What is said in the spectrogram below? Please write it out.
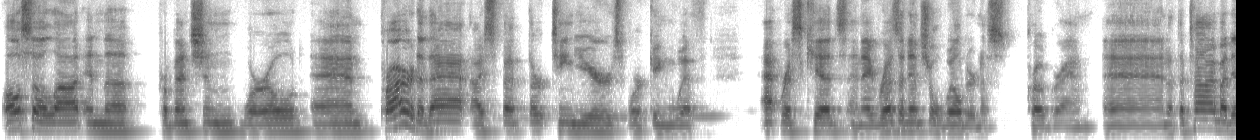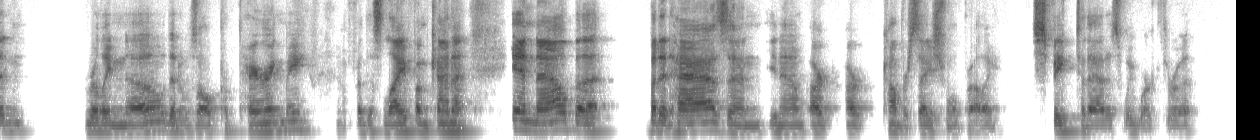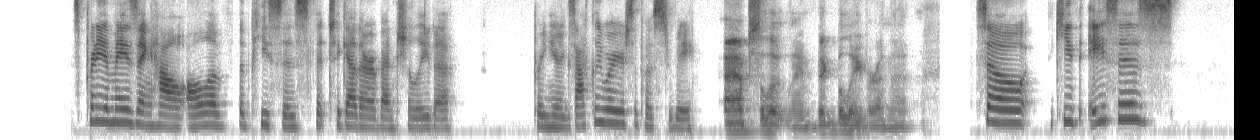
Also a lot in the prevention world. And prior to that, I spent 13 years working with at risk kids in a residential wilderness program. And at the time, I didn't really know that it was all preparing me for this life I'm kind of in now, but but it has and you know our our conversation will probably speak to that as we work through it it's pretty amazing how all of the pieces fit together eventually to bring you exactly where you're supposed to be. Absolutely. I'm a big believer in that. So, Keith, ACEs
